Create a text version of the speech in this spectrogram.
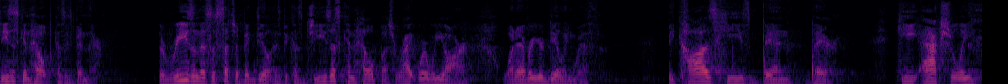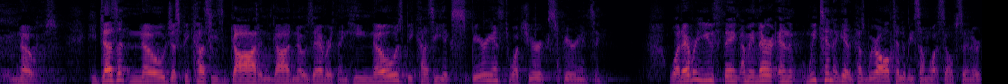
Jesus can help because he's been there. The reason this is such a big deal is because Jesus can help us right where we are, whatever you're dealing with, because he's been there. He actually knows. He doesn't know just because he's God and God knows everything. He knows because he experienced what you're experiencing. Whatever you think, I mean, there, and we tend, again, because we all tend to be somewhat self centered,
